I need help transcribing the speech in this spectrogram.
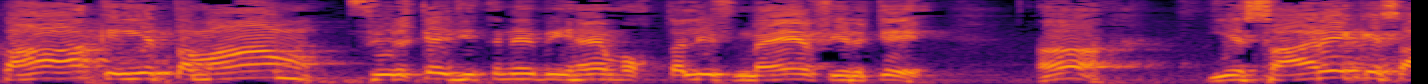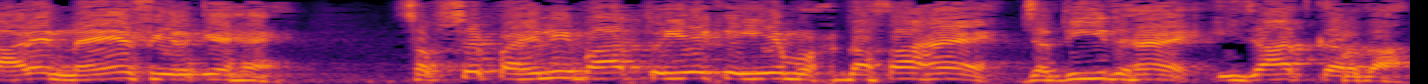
کہا کہ یہ تمام فرقے جتنے بھی ہیں مختلف نئے فرقے ہاں یہ سارے کے سارے نئے فرقے ہیں۔ سب سے پہلی بات تو یہ کہ یہ محدثہ ہیں، جدید ہیں، ایجاد کردہ۔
